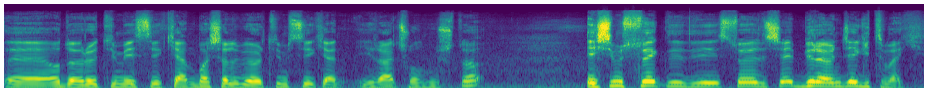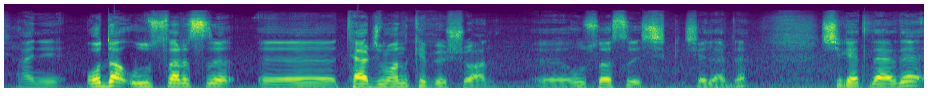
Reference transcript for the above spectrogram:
E, o da öğretim üyesiyken, başarılı bir öğretim üyesiyken ihraç olmuştu. Eşim sürekli dediği, söylediği şey bir önce gitmek. Hani o da uluslararası e, tercümanlık yapıyor şu an. E, uluslararası şeylerde, şirketlerde.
